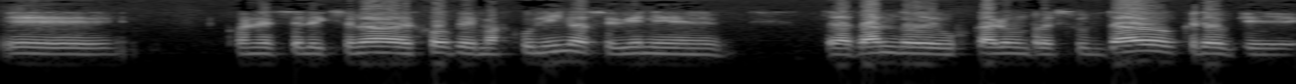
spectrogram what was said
eh, con el seleccionado de hockey masculino se viene tratando de buscar un resultado. Creo que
